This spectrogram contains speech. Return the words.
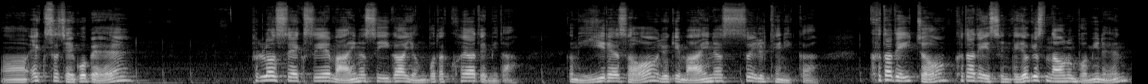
어, x 제곱에 플러스 x의 마이너스 2가 0보다 커야 됩니다. 그럼 2일에서 여기 마이너스 1 테니까 크다 돼 있죠. 크다 돼 있으니까 여기서 나오는 범위는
